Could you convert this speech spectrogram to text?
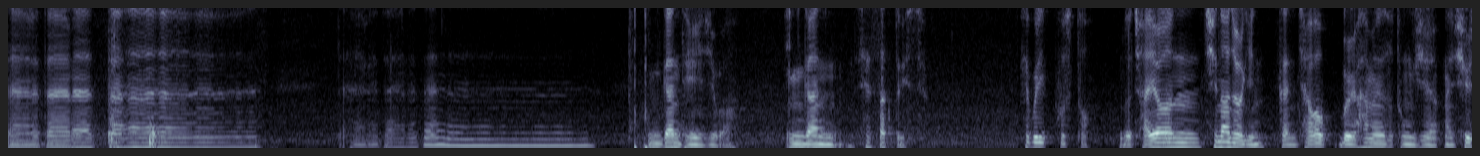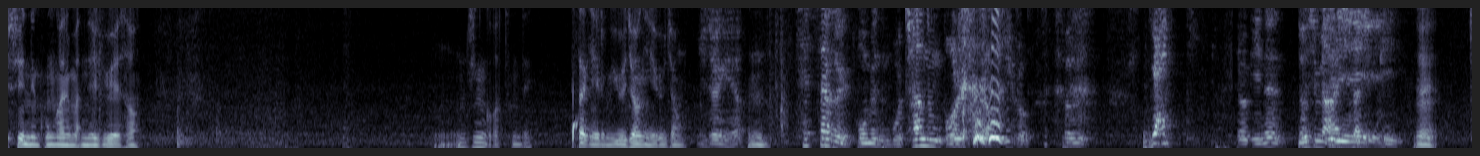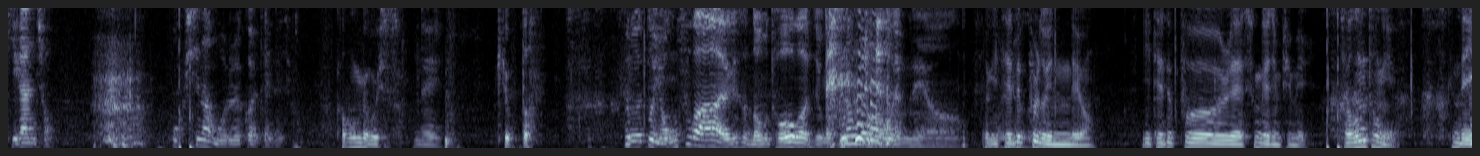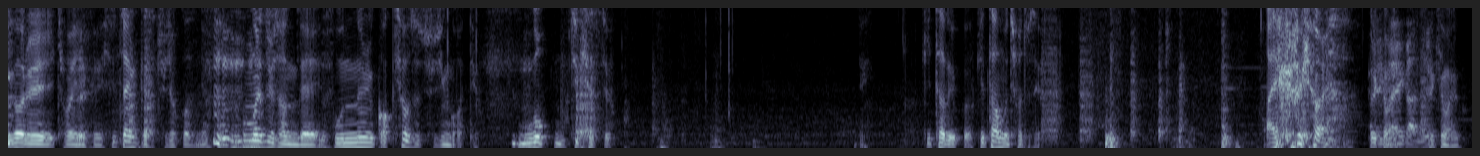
따라따라따. 따라따라따라. 인간 데이지와 인간 새싹도 있어요. 패브릭 포스터. 좀더 자연 친화적인 약간 작업을 하면서 동시에 약간 쉴 수 있는 공간을 만들기 위해서. 음, 움직인 것 같은데? 새싹의 이름이 유정이에요 유정. 유정이에요? 음. 새싹을 보면 못 참는 버릇이라가지고. 저는 야! 여기는 확실히- 아시다시피 예. 기관총 혹시나 모를 걸 대비해서 가방 메고 있어 네 귀엽다 그리고 또 영수가 여기서 너무 더워가지고 수영장 가고 있네요. 여기 데드풀도 있는데요. 이 데드풀의 숨겨진 비밀 저금통이에요. 근데 이거를 저희 그 실장님께서 주셨거든요. 선물해 주셨는데 돈을 꽉 채워서 주신 것 같아요. 무겁 묵직했어요. 네. 기타도 있고요. 기타 한번 쳐주세요. 아니 그렇게 말고 그렇게 말고? 그렇게 말고.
